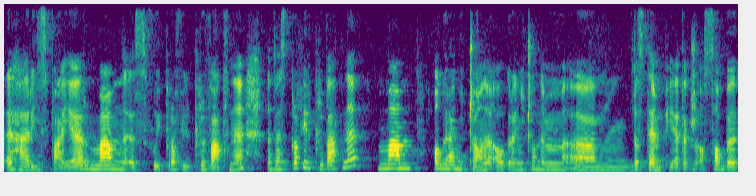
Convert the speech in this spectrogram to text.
HR Inspire, mam swój profil prywatny, natomiast profil prywatny mam ograniczony, o ograniczonym dostępie, także osoby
